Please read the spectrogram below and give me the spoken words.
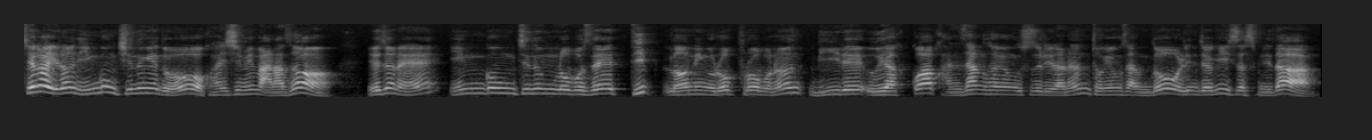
제가 이런 인공지능에도 관심이 많아서 예전에 인공지능 로봇의 딥러닝으로 풀어보는 미래의학과 관상성형수술이라는 동영상도 올린 적이 있었습니다.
